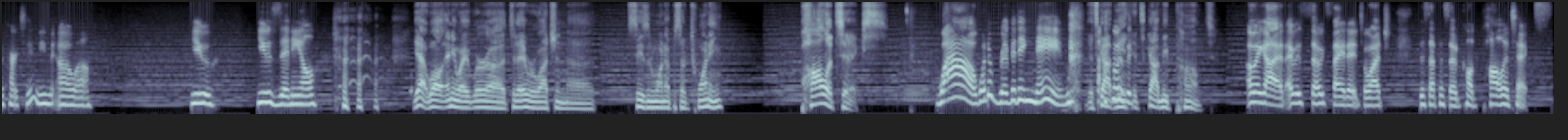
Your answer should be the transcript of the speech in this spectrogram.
The cartoon. You oh well. You you Zennial. yeah. Well, anyway, we're uh, today we're watching uh, season one, episode twenty. Politics. Wow, what a riveting name. It's got me. It's got me pumped. Oh my god, I was so excited to watch this episode called Politics.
